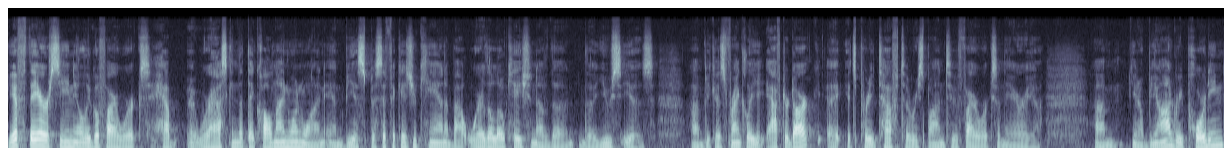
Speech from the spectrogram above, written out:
If they are seeing illegal fireworks, have, we're asking that they call 911 and be as specific as you can about where the location of the, the use is. Um, because frankly, after dark, uh, it's pretty tough to respond to fireworks in the area. Um, you know, beyond reporting,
